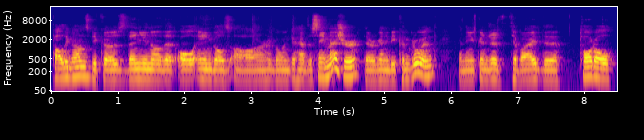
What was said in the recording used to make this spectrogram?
polygons because then you know that all angles are going to have the same measure, they're going to be congruent, and then you can just divide the total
